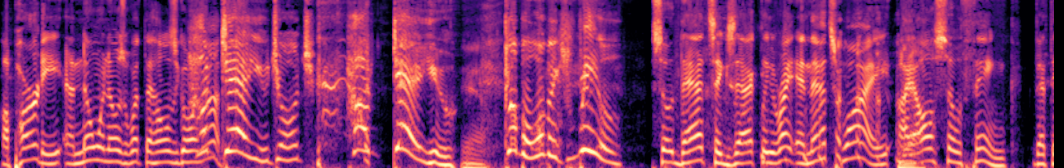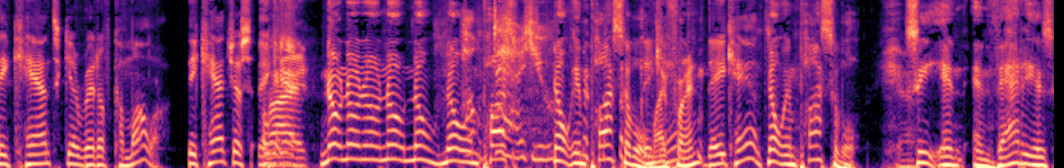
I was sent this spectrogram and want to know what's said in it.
a party, and no one knows what the hell is going How on. How dare you, George? How dare you? Yeah. Global warming's real. So that's exactly right. And that's why I also think that they can't get rid of Kamala. They can't just. They okay, can't. No, no, no, no, no, no, impossible. No, impossible, my can't. friend. They can't. No, impossible. See, and and that is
